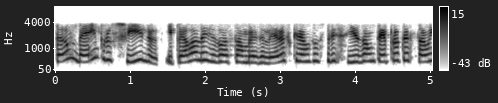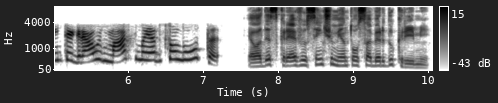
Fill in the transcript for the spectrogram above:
também para os filhos e pela legislação brasileira as crianças precisam ter proteção integral e máxima e absoluta. Ela descreve o sentimento ao saber do crime.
